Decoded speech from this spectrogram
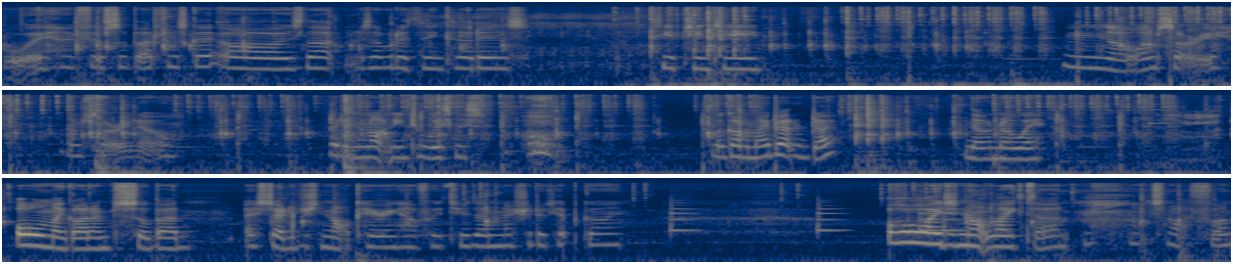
boy, I feel so bad for this guy. Oh, is that is that what I think that is? TFTNT. No, I'm sorry. I'm sorry, no. I did not need to waste my. s- Oh my god, am I about to die? No, no way. Oh my god, I'm so bad. I started just not caring halfway through that and I should have kept going. Oh, I did not like that. That's not fun.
